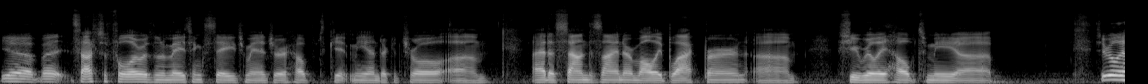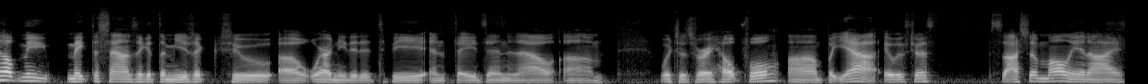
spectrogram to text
Yeah, but Sasha Fuller was an amazing stage manager, helped get me under control. Um, I had a sound designer, Molly Blackburn. Um, she really helped me. Uh, she really helped me make the sounds and get the music to uh, where I needed it to be and fades in and out, um, which was very helpful. Um, but yeah, it was just Sasha, Molly, and I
